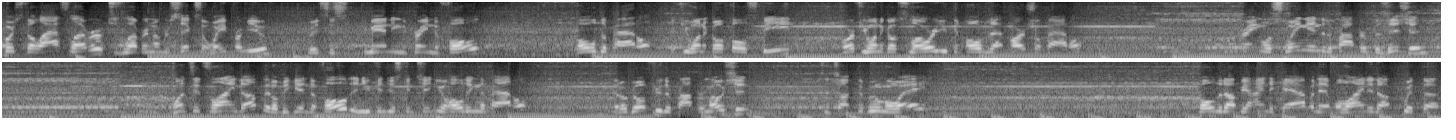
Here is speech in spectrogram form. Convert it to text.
Push the last lever, which is lever number six, away from you, which is commanding the crane to fold. Hold the paddle if you want to go full speed, or if you want to go slower, you can hold that partial paddle. The crane will swing into the proper position. Once it's lined up, it'll begin to fold and you can just continue holding the paddle. It'll go through the proper motion to tuck the boom away. Fold it up behind the cab and it will line it up with the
